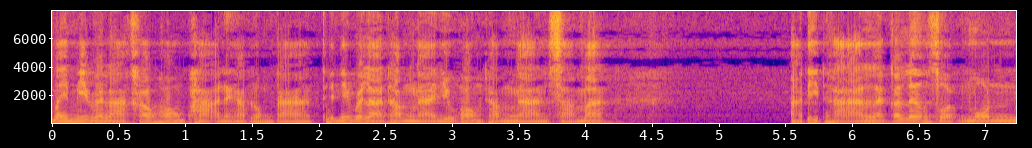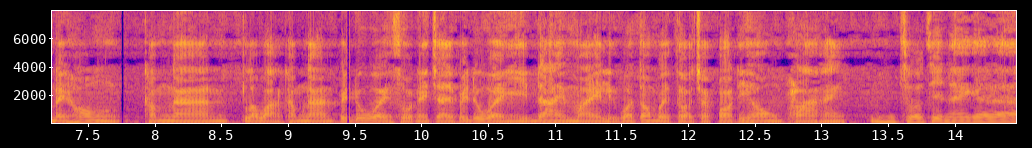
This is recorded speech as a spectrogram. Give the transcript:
ไม่มีเวลาเข้าห้องพระนะครับหลวงตา ทีนี้เวลาทำงานอยู่ห้องทำงานสามารถอธิษฐานแล้วก็เริ่มสวดมนต์ในห้องทำงานระหว่างทำงานไปด้วย สวดในใจไปด้วยอย่างนี้ได้ไหมหรือว่าต้องไปสวดเฉพาะที่ห้องพระเองอืมสวดที่ไหนก็ได้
